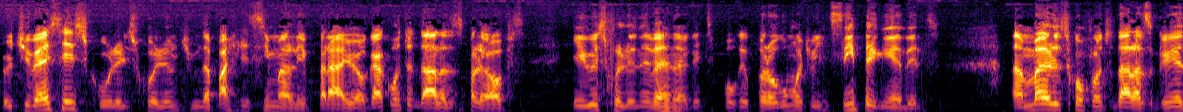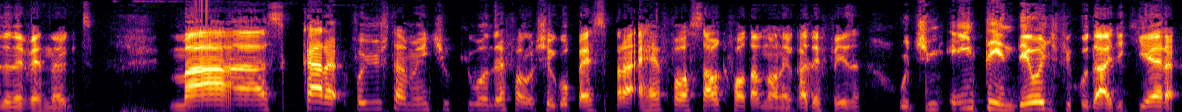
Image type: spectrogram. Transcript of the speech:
eu tivesse a escolha de escolher um time da parte de cima ali para jogar contra o Dallas nos playoffs, eu escolhi o Denver Nuggets, porque por algum motivo a gente sempre ganha deles. A maioria dos confrontos, o Dallas ganha do Never Nuggets. Mas, cara, foi justamente o que o André falou. Chegou peça para reforçar o que faltava no elenco, a defesa. O time entendeu a dificuldade que era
